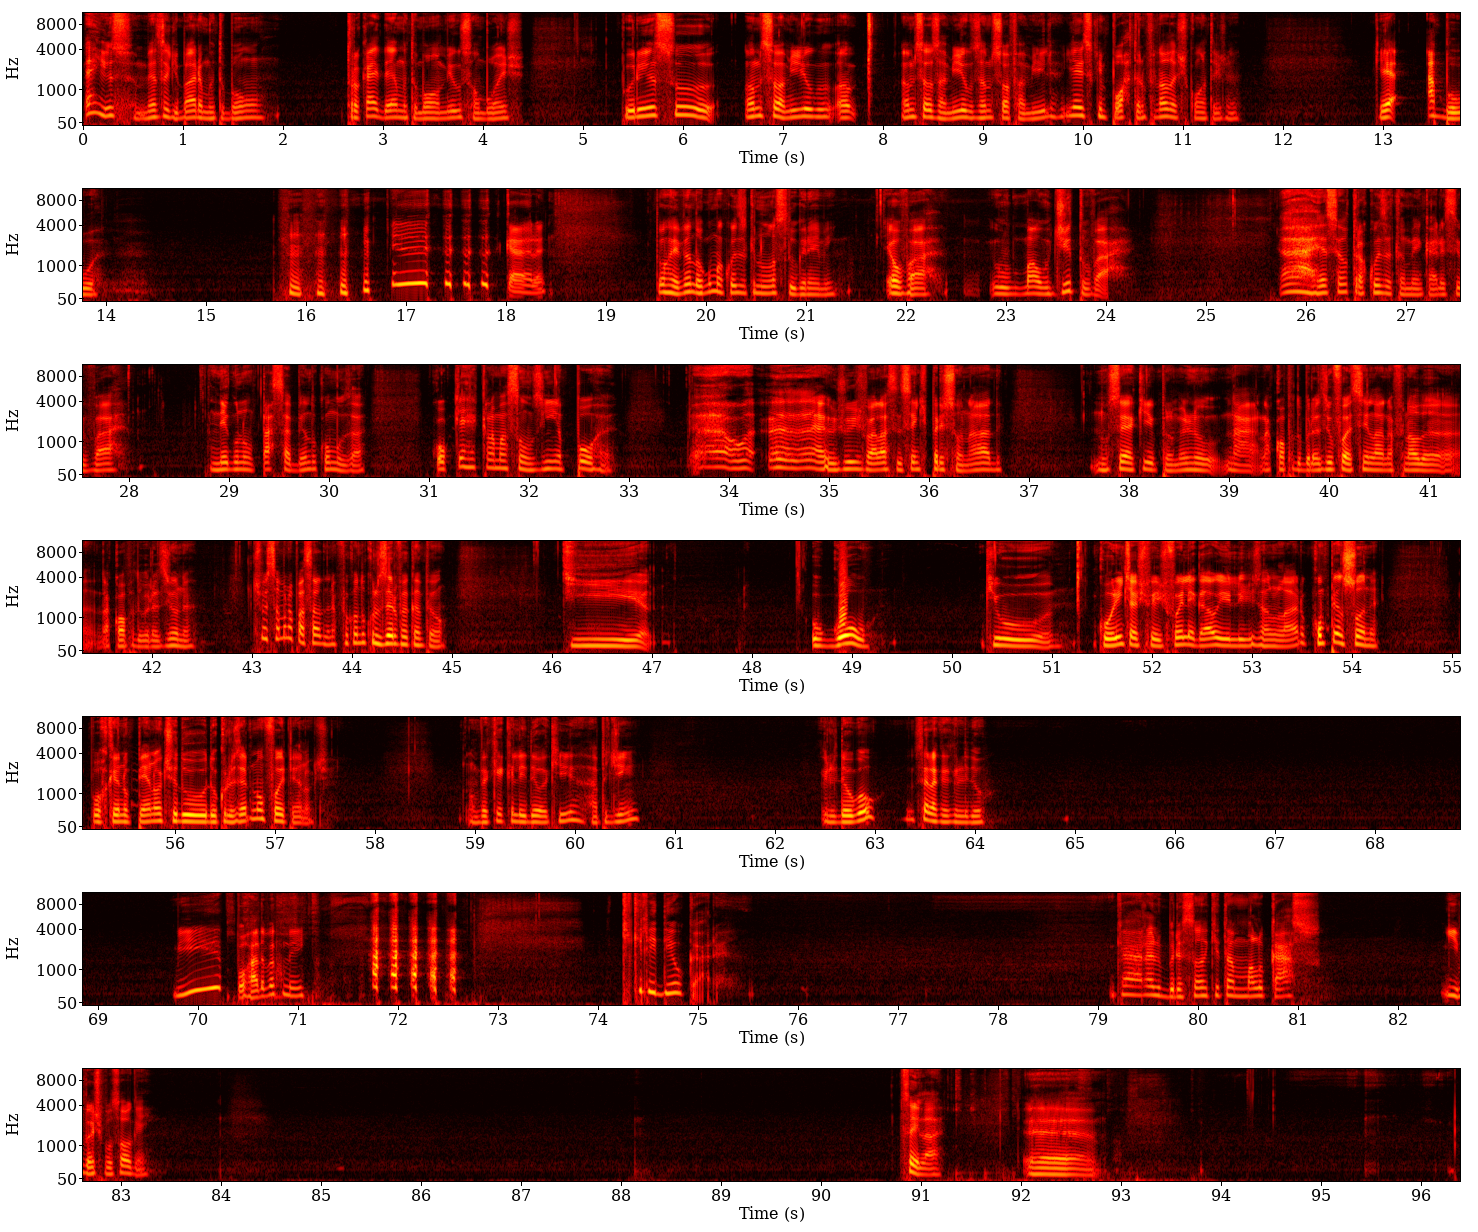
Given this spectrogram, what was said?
é isso. Mesa de bar é muito bom. Trocar ideia é muito bom. Amigos são bons. Por isso, ame seu amigo, ame seus amigos, ame sua família. E é isso que importa no final das contas, né? Que é a boa. Cara, tô revendo alguma coisa aqui no lance do Grêmio. Hein? É o VAR. O maldito VAR. Ah, essa é outra coisa também, cara. Esse VAR. Nego não tá sabendo como usar. Qualquer reclamaçãozinha, porra ah, ah, o juiz vai lá, se sente pressionado. Não sei aqui, pelo menos no, na, na Copa do Brasil foi assim lá na final da, da Copa do Brasil, né? Acho que foi semana passada, né? Foi quando o Cruzeiro foi campeão. Que o gol que o Corinthians fez foi legal e eles anularam, compensou, né? Porque no pênalti do, do Cruzeiro não foi pênalti. Vamos ver o que, que ele deu aqui, rapidinho. Ele deu gol? Sei lá o que, que ele deu. Ih, porrada vai comer, hein? O que, que ele deu, cara? Caralho, o Bressan aqui tá malucaço. Ih, vai expulsar alguém. Sei lá. É...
